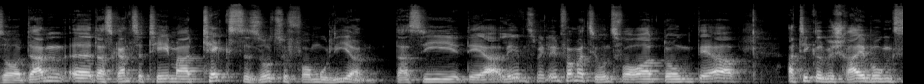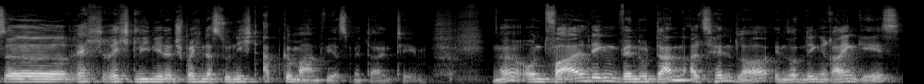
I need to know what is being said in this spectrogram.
So, dann äh, das ganze Thema Texte so zu formulieren, dass sie der Lebensmittelinformationsverordnung, der Artikelbeschreibungsrichtlinien äh, entsprechen, dass du nicht abgemahnt wirst mit deinen Themen. Ne? Und vor allen Dingen, wenn du dann als Händler in so ein Ding reingehst,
